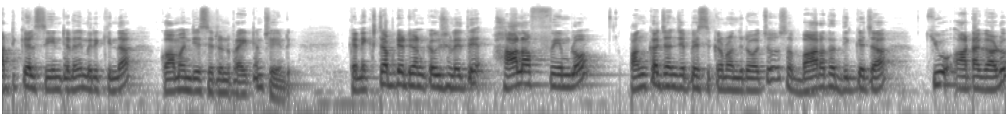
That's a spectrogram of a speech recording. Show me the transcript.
ఆర్టికల్స్ ఏంటి అనేది మీరు కింద కామెంట్ చేసేటువంటి ప్రయత్నం చేయండి. ఇక నెక్స్ట్ అప్డేట్ కనుక విషయంలో అయితే హాల్ ఆఫ్ ఫేమ్లో పంకజ్ అని చెప్పేసి ఇక్కడ మనం చూడవచ్చు. సో భారత దిగ్గజ క్యూ ఆటగాడు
